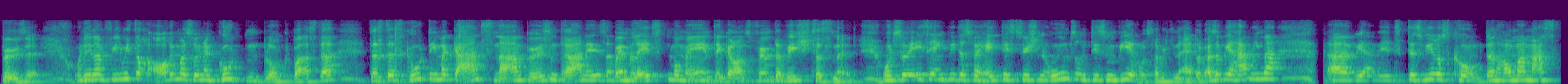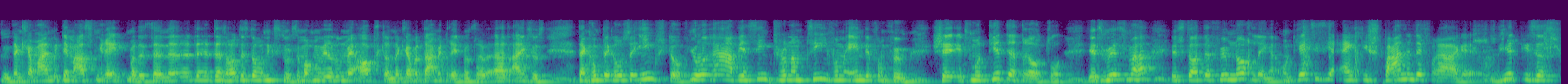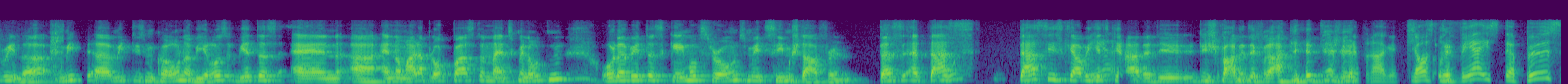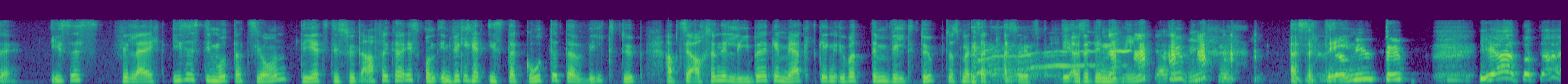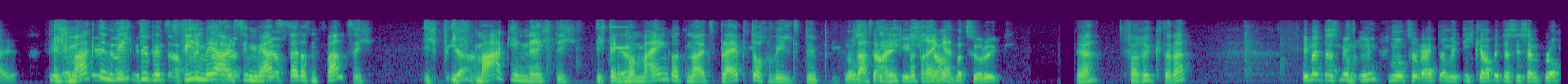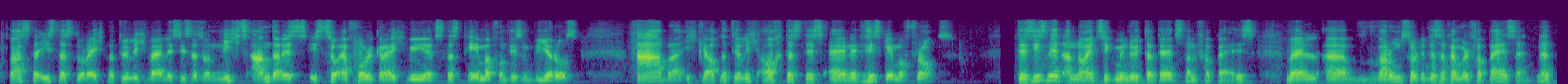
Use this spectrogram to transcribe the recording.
böse. Und in einem Film ist doch auch immer so in einem guten Blockbuster, dass das Gute immer ganz nah am Bösen dran ist, aber im letzten Moment, den ganzen Film, erwischt das nicht. Und so ist irgendwie das Verhältnis zwischen uns und diesem Virus, habe ich den Eindruck. Also wir haben immer, äh, wir, das Virus kommt, dann haben wir Masken, dann kann man mit den Masken retten wir das, dann, äh, das hat das doch nichts zu tun, dann machen wir wieder mehr Abstand, dann kann man damit retten, das hat auch nichts zu Dann kommt der große Impfstoff, hurra, wir sind schon am Ziel vom Ende vom Film. Jetzt mutiert der Trottel, jetzt müssen wir, jetzt dauert der Film noch länger. Und jetzt ist ja eigentlich die spannende Frage, wird dieser Thriller mit, äh, mit diesem Coronavirus, wird das ein, äh, ein normaler Blockbuster 90 Minuten oder wird das Game of Thrones mit sieben Staffeln? Das, äh, das, das ist, glaube ich, jetzt gerade die, die spannende Frage. Die wir Frage. Klaus, und wer ist der Böse? Ist es vielleicht, ist es die Mutation, die jetzt die Südafrika ist? Und in Wirklichkeit ist der Gute der Wildtyp. Habt ihr auch so eine Liebe gemerkt gegenüber dem Wildtyp, dass man jetzt sagt, also, jetzt, also den Wildtyp? Also. Der Wildtyp. Ja, total. Die ich mag den Wildtyp jetzt viel mehr als im März 2020. Ich, ich ja. mag ihn richtig. Ich denke ja. mir, mein Gott, na, jetzt bleib doch Wildtyp. Lass dich nicht verdrängen. Schaut zurück. Ja, verrückt, oder? Ich meine, das mit Impfen und so weiter, mit, ich glaube, dass es ein Blockbuster ist, hast du recht, natürlich, weil es ist also nichts anderes ist so erfolgreich wie jetzt das Thema von diesem Virus. Aber ich glaube natürlich auch, dass das eine, das ist Game of Thrones. Das ist nicht ein 90 Minuten, der jetzt dann vorbei ist, weil äh, warum sollte das auf einmal vorbei sein? Nicht?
